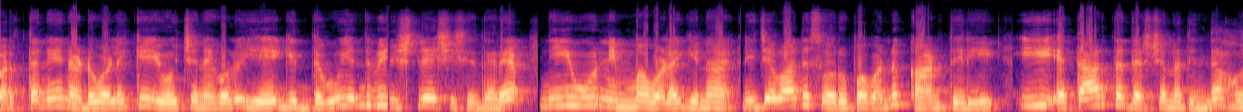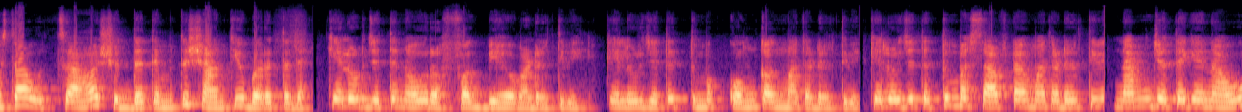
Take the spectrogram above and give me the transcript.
ವರ್ತನೆ, ನಡವಳಿಕೆ, ಯೋಚನೆಗಳು ಹೇಗಿದ್ದವು ಎಂದು ವಿಶ್ಲೇಷಿಸಿದರೆ ನೀವು ನಿಮ್ಮ ಒಳಗಿನ ನಿಜವಾದ ಸ್ವರೂಪವನ್ನು ಕಾಣ್ತೀರಿ. ಈ ಯಥಾರ್ಥ ದರ್ಶನದಿಂದ ಹೊಸ ಉತ್ಸಾಹ, ಶುದ್ಧತೆ ಮತ್ತು ಶಾಂತಿಯು ಬರುತ್ತದೆ. ಕೆಲವ್ರ ಜೊತೆ ನಾವು ರಫ್ ಆಗಿ ಬಿಹೇವ್ ಮಾಡಿರ್ತೀವಿ. ಕೆಲವ್ರ ಜೊತೆ ತುಂಬಾ ಕೊಂಕಾಗಿ ಮಾತಾಡಿರ್ತೀವಿ. ಕೆಲವ್ರ ಜೊತೆ ತುಂಬಾ ಸಾಫ್ಟ್ ಆಗಿ ಮಾತಾಡಿರ್ತೀವಿ. ನಮ್ಮ ಜೊತೆಗೆ ನಾವು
